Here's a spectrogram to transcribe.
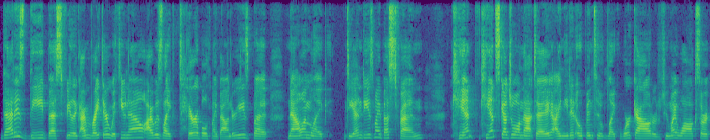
That is the best feeling. I'm right there with you now. I was like terrible with my boundaries, but now I'm like DND is my best friend. Can't can't schedule on that day. I need it open to like work out or do my walks or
